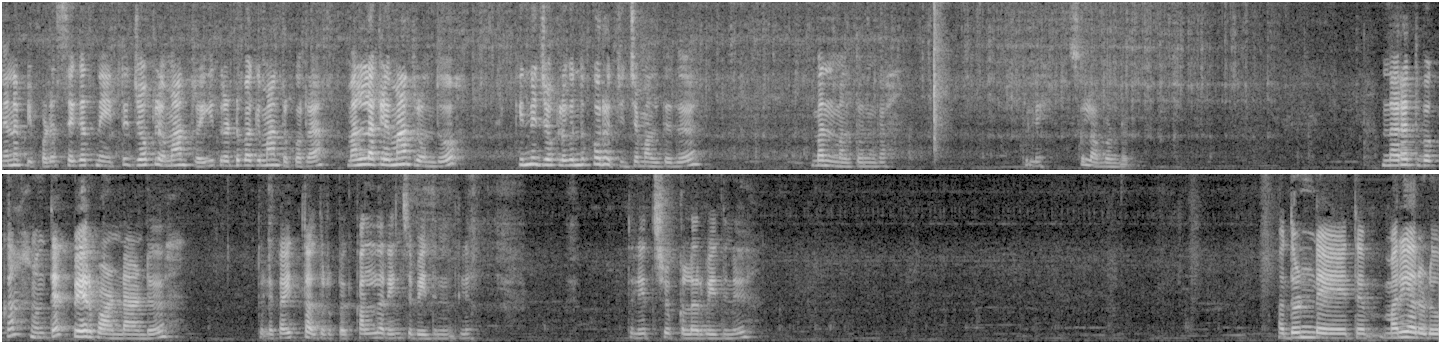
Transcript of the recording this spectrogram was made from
ನೆನಪಿಪ್ಪಡ ಸೆಗತ್ನೆ ಇಟ್ಟು ಜೋಕ್ಲೆ ಮಾತ್ರ, ಈ ದೊಡ್ಡ ಬಗ್ಗೆ ಮಾತ್ರ ಕೊರ ಮಲ್ಲಕ್ಲೆ ಮಾತ್ರ ಒಂದು. ಕಿನ್ನಿ ಜೋಕ್ಲೆಗೊಂದು ಕೊರೋ ಕೊರಚಿಂಚ ಮಲ್ತದು ಬಂದ್ ಮಲ್ತನ್ಗ ಇಲ್ಲಿ ಸುಲಭ ನರತ್ ಬೊಕ್ಕ ಮುಂತೆ ಪೇರ್ ಪಾಂಡಾಂಡು ತುಲೆ ತಲ್ ತುಡ್ಬೇಕು ಕಲ್ಲರ್ ಇಂಚ ಬೇಯ್ದಿನಿ ಇಲ್ಲಿ ತುಲೆ ಕಲ್ಲರ್ ಕಲರ್ ಬೇಯ್ದಿನಿ. ದೊಂಡೆ ಮರಿಯಾಲಡು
